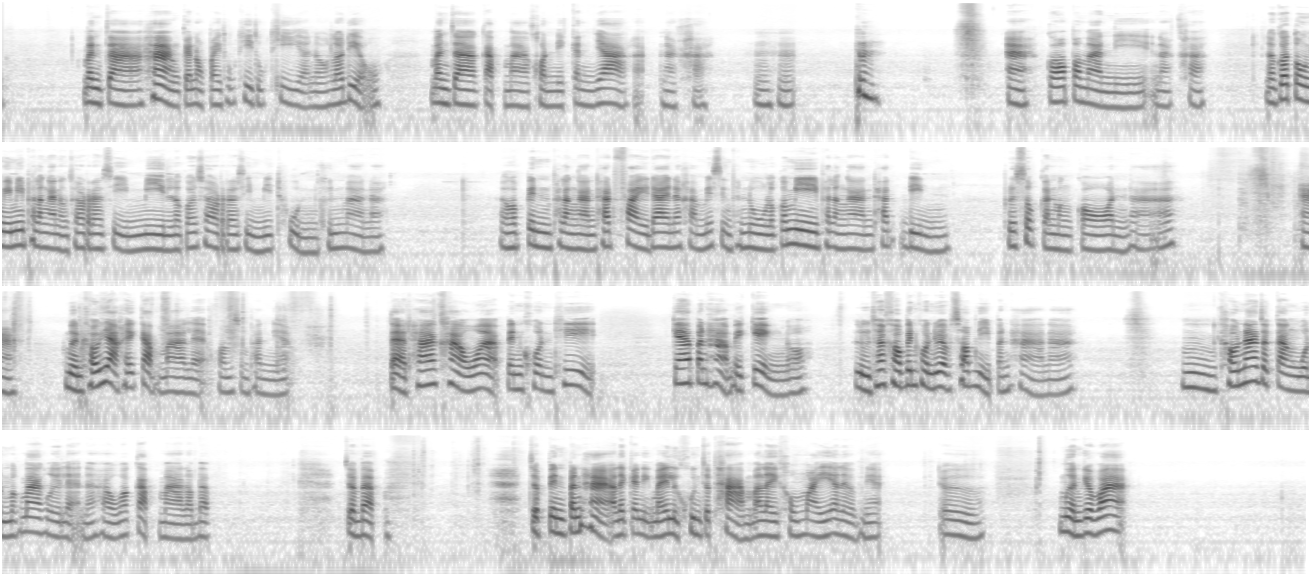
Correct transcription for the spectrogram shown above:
มันจะห่างกันออกไปทุกทีทุกทีอะเนาะแล้วเดี๋ยวมันจะกลับมาคอนเนคกันยากอะนะคะ อือฮึอะก็ประมาณนี้นะคะ แล้วก็ตรงนี้มีพลังงานของชาวราศีมีน แล้วก็ชาวราศีมิถุนขึ้นมานะ แล้วก็เป็นพลังงานธาตุไฟได้นะคะไม่สิงธนู แล้วก็มีพลังงานธาตุดินพฤษภกันมังกรนะ อะเหมือนเขาอยากให้กลับมาแหละความสัมพันธ์เนี้ย แต่ถ้าเขาอะเป็นคนที่แก้ปัญหาไม่เก่งเนาะหรือถ้าเขาเป็นคนที่แบบชอบหนีปัญหานะ อืม เขาน่าจะกังวลมาก ๆ เลยแหละนะคะ ว่ากลับมาแล้วแบบ จะแบบ จะเป็นปัญหาอะไรกันอีกไหมหรือคุณจะถามอะไรเขาไหมอะไรแบบเนี้ยเออ เหมือนกับว่า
